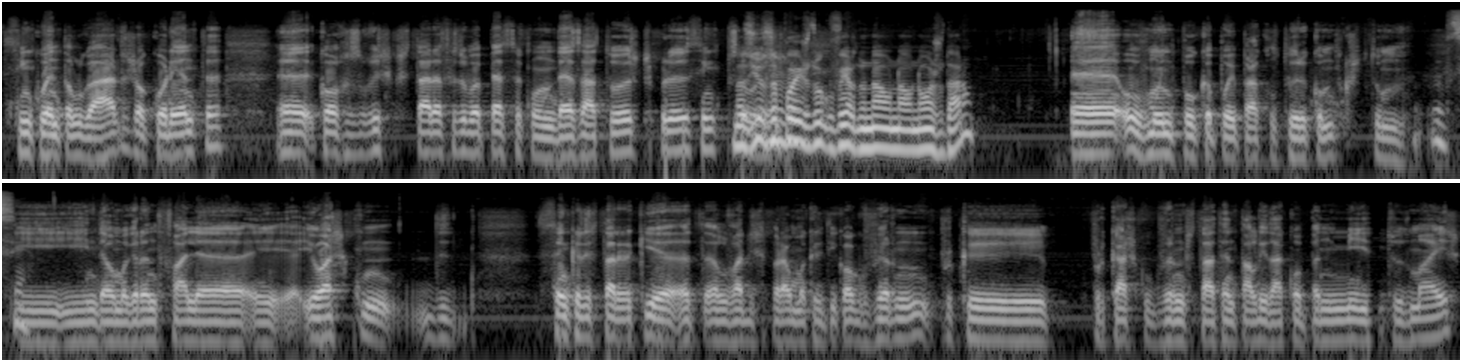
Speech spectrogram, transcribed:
50 lugares ou 40 uh, corres o risco de estar a fazer uma peça com 10 atores para 5 pessoas. Mas e os apoios do governo não, não, não ajudaram? Uh, houve muito pouco apoio para a cultura, como de costume, e, e, ainda é uma grande falha. Eu acho que, de, sem querer estar aqui a, a levar isto para uma crítica ao governo, porque porque acho que o governo está a tentar lidar com a pandemia e tudo mais,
